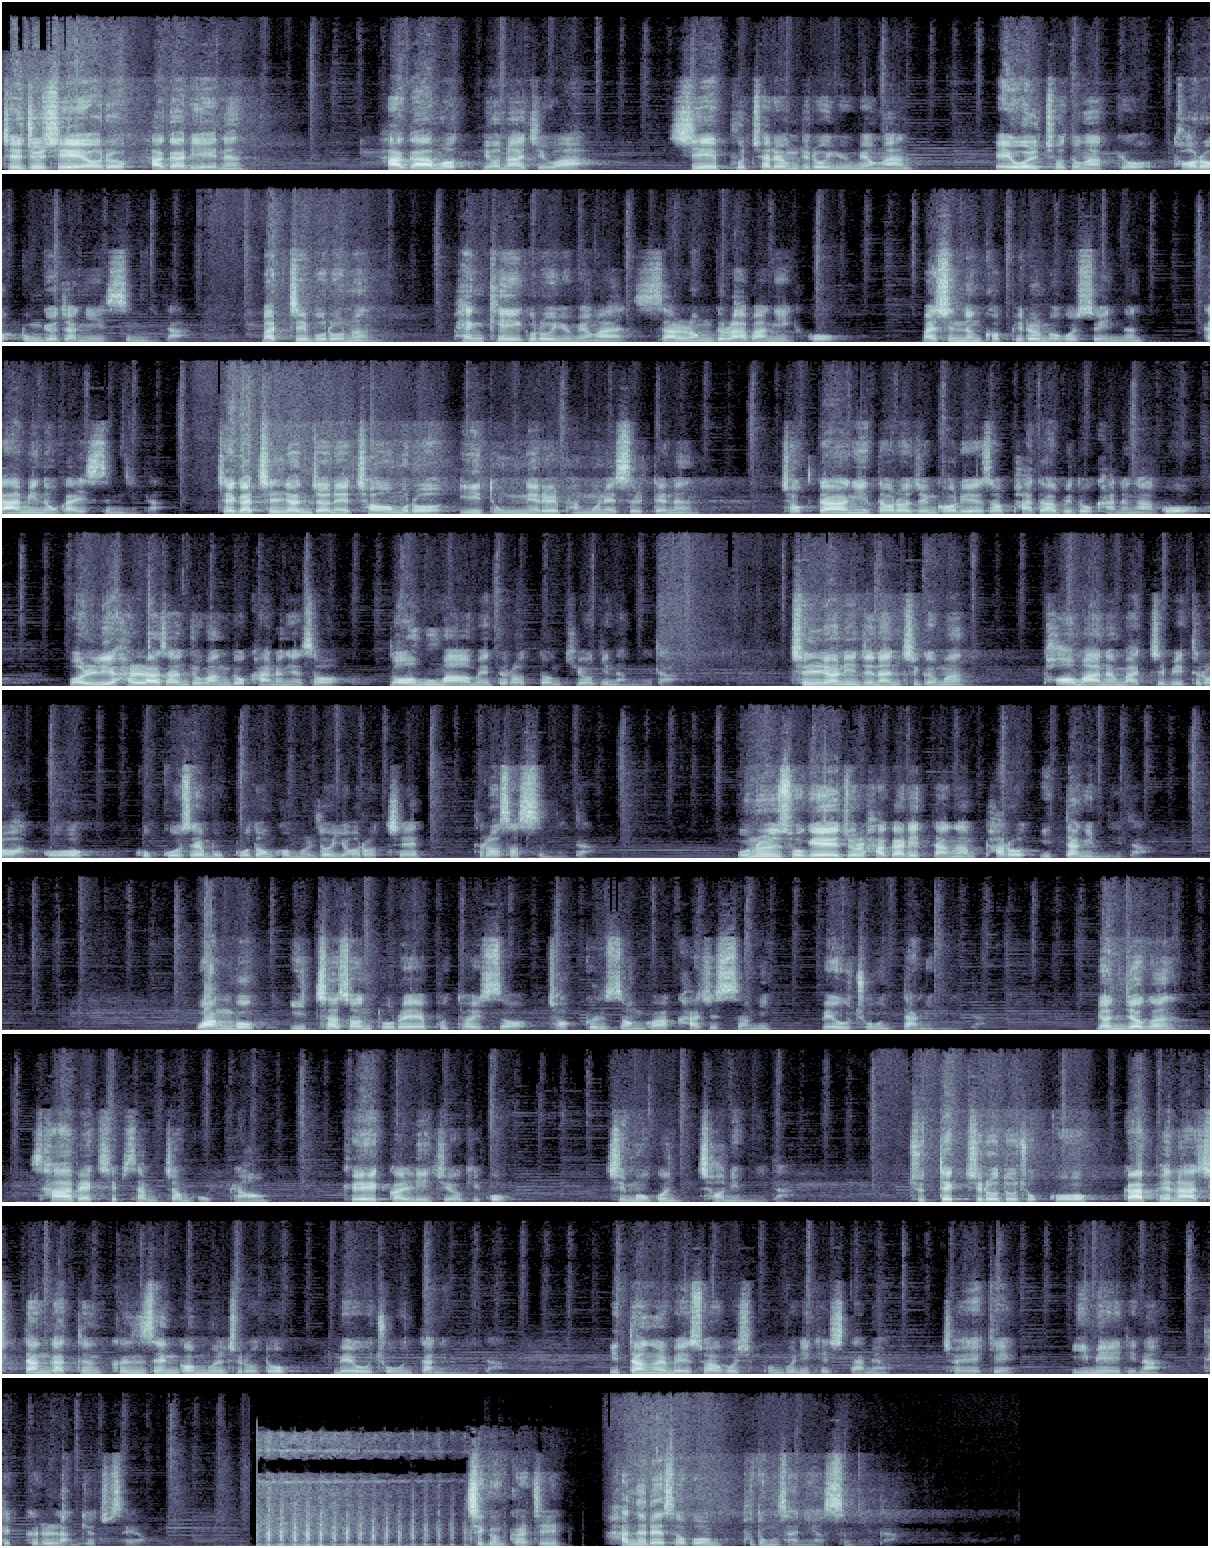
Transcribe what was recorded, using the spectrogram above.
제주시 에어르 하가리에는 하가못 연화지와 CF 촬영지로 유명한 애월초등학교 덜럭 분교장이 있습니다. 맛집으로는 팬케이크로 유명한 살롱드 라방이 있고 맛있는 커피를 먹을 수 있는 까미노가 있습니다. 제가 7년 전에 처음으로 이 동네를 방문했을 때는 적당히 떨어진 거리에서 바다뷰도 가능하고 멀리 한라산 조망도 가능해서 너무 마음에 들었던 기억이 납니다. 7년이 지난 지금은 더 많은 맛집이 들어왔고 곳곳에 못 보던 건물도 여러 채 들어섰습니다. 오늘 소개해 줄 하가리 땅은 바로 이 땅입니다. 왕복 2차선 도로에 붙어 있어 접근성과 가시성이 매우 좋은 땅입니다. 면적은 413.5평 계획관리 지역이고 지목은 전입니다. 주택지로도 좋고 카페나 식당 같은 근생 건물지로도 매우 좋은 땅입니다. 이 땅을 매수하고 싶은 분이 계시다면 저에게 이메일이나 댓글을 남겨주세요. 지금까지 하늘에서 본 부동산이었습니다.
